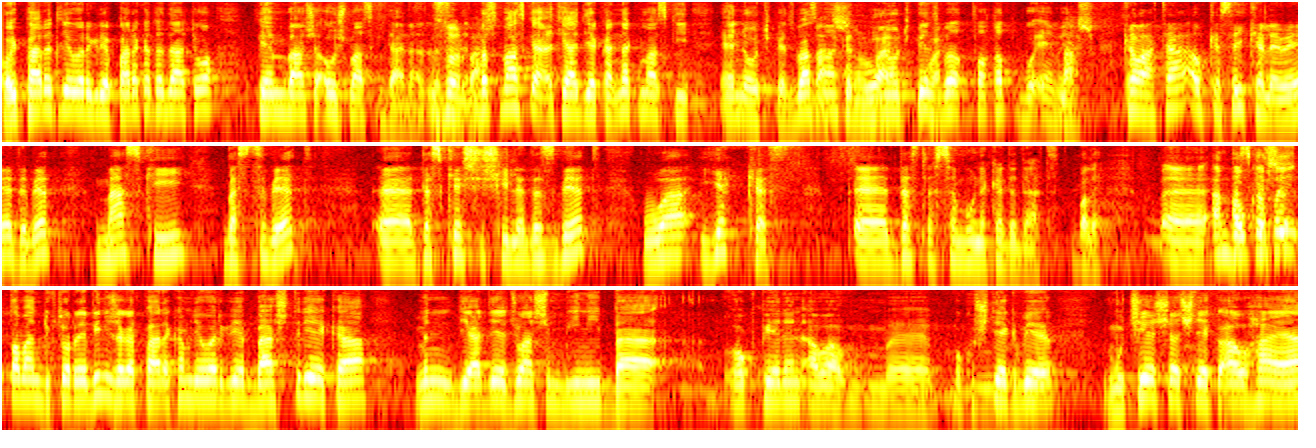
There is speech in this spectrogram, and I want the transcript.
ئەوی پارەت لێ وەرگێ پارەکەتە داتەوە پێم باشە ئەوش ماسکیدانە زۆر بەس ماسکە ئەتیادیەکە نەک ماسکی پێ باسمان پێ فقط بۆ ئێمە باش کەواتە ئەو کەسەی کە لەوەیە دەبێت ماسکی بەست بێت دەستکێشیشی لە دەست بێت و یەک کەس دەست لە سەمونونەکە دەدات بڵێ ئەم ئەو کەسی تەمان دکتۆر ڕێبینی ژەگەر پارەکەم لێ وەرگێ باشترێکە من دیاردەیە جوانشم بینی بە ئۆک پێێنن ئەوە بکو شتێک بێ موچێشە شتێک ئەو هاە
